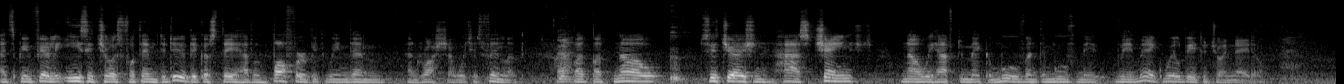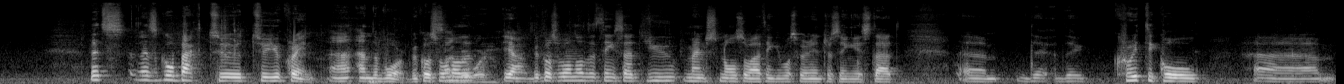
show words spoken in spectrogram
it's been fairly easy choice for them to do because they have a buffer between them and Russia, which is Finland. But, but now situation has changed. Now we have to make a move, and the move we, we make will be to join NATO. Let's let's go back to, to Ukraine uh, and the war because one of the war. yeah because one of the things that you mentioned also I think it was very interesting is that um, the the critical um,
